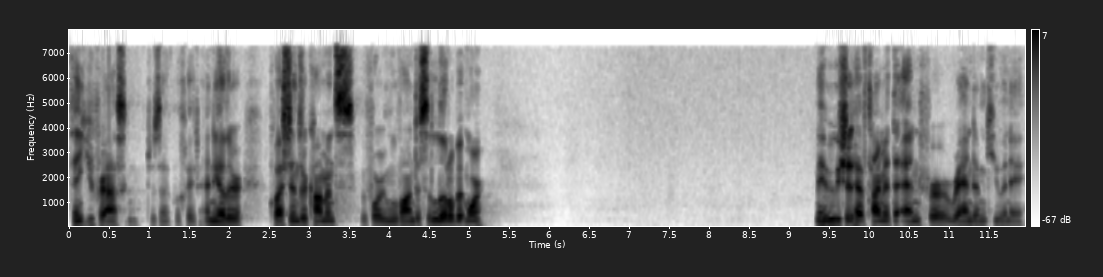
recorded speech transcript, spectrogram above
Thank you for asking. Jazakallah khair. Any other questions or comments before we move on just a little bit more? Maybe we should have time at the end for a random Q&A,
